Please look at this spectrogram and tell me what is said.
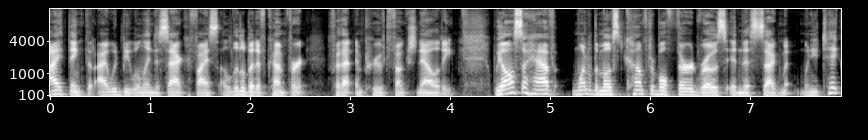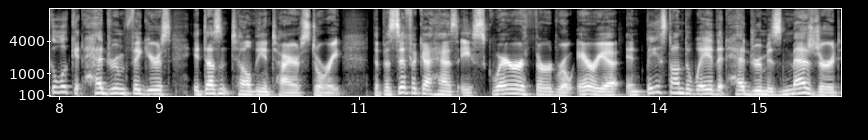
I think that I would be willing to sacrifice a little bit of comfort for that improved functionality. We also have one of the most comfortable third rows in this segment. When you take a look at headroom figures, it doesn't tell the entire story. The Pacifica has a squarer third row area, and based on the way that headroom is measured,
